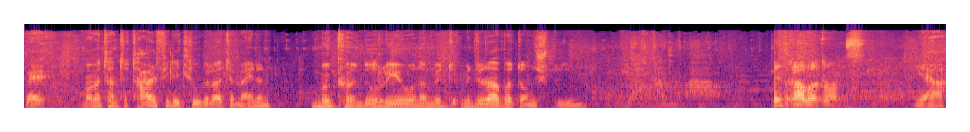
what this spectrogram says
Weil momentan total viele kluge Leute meinen, man kann doch Leona mit, mit Rabadon spielen. Mit Rabadons. Ja.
